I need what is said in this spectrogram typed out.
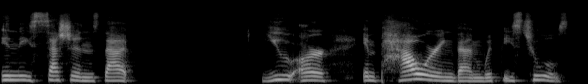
in these sessions that you are empowering them with these tools.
